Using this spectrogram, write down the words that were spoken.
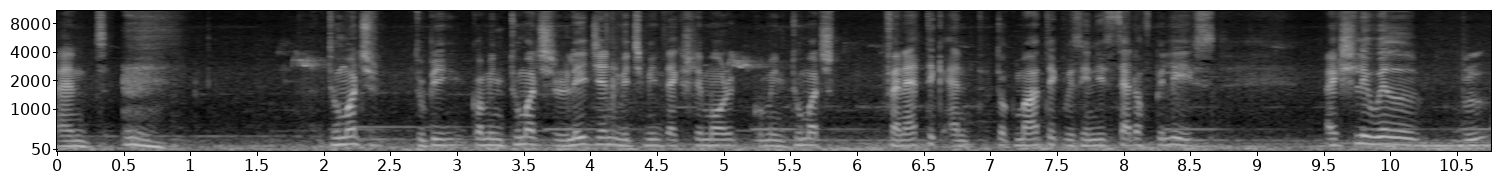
And too much to becoming too much religion, which means actually more becoming too much fanatic and dogmatic within this set of beliefs, actually will bl-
